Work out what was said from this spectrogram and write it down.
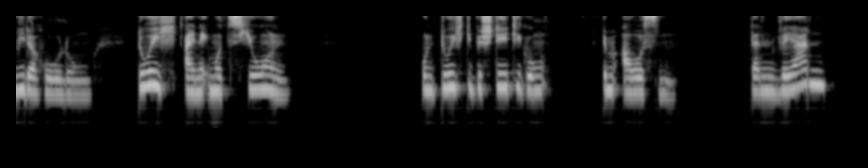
Wiederholung, durch eine Emotion und durch die Bestätigung im Außen, dann werden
